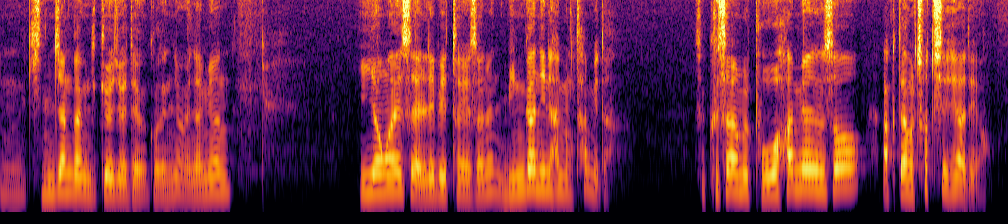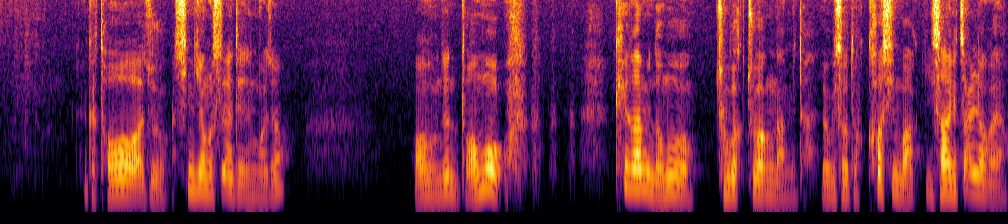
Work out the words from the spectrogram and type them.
음, 긴장감이 느껴져야 되거든요. 왜냐하면 이 영화에서 엘리베이터에서는 민간인이 한 명 탑니다. 그 사람을 보호하면서 악당을 처치해야 돼요. 그러니까 더 아주 신경을 써야 되는 거죠. 어, 근데 너무 쾌감이 너무 조각조각 납니다. 여기서도 컷이 막 이상하게 잘려가요.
